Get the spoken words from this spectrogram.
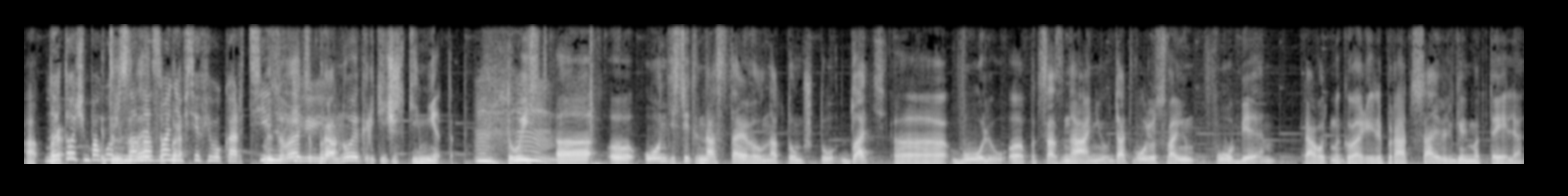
А Но про- это очень похоже на называется название про- всех его картин. Называется и- паранойя-критический метод. Мгм. То есть э, э, он действительно настаивал на том, что дать э, волю э, подсознанию, дать волю своим фобиям. Да, вот мы говорили про отца и Вильгельма Теля.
